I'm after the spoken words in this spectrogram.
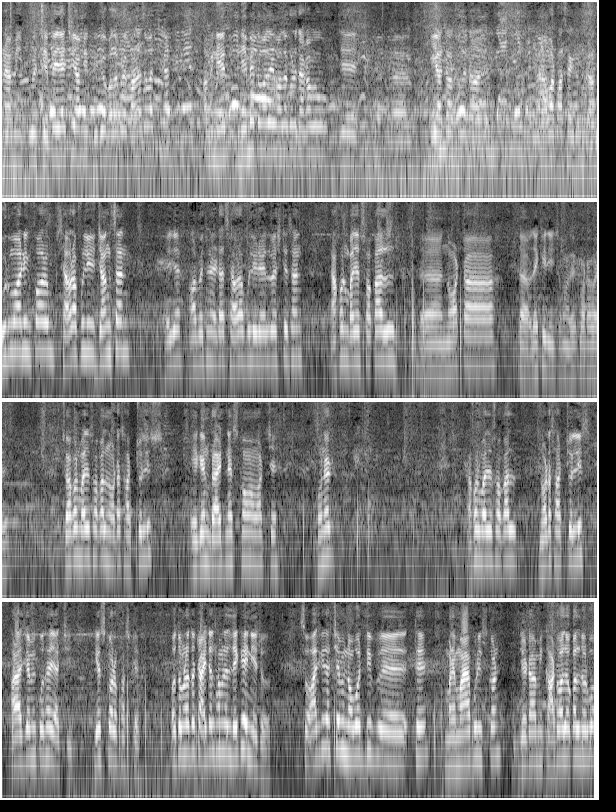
মানে আমি পুরো চেপে যাচ্ছি, আমি ভিডিও ভালো করে বানাতে পারছি না। আমি নেমে তোমাদের ভালো করে দেখাবো যে কি আছে আসলে না আমার পাশে একদম good morning for Sheoraphuli junction এই যে, আমার পেছনে এটা শেওড়াফুলি রেলওয়ে স্টেশন এখন বাজে সকাল নটা দেখিয়ে দিয়েছি তোমাদের কটা বাজে। তো এখন বাজে সকাল নটা সাতচল্লিশ। এগেন ব্রাইটনেস কম আমার ফোনের। এখন বাজে সকাল নটা সাতচল্লিশ। আর আজকে আমি কোথায় যাচ্ছি? গেস করো ফার্স্টে ও, তোমরা তো টাইটেল থামনেল দেখেই নিয়েছো। সো আজকে যাচ্ছি আমি নবদ্বীপ তে মানে মায়াপুর ইস্কন, যেটা আমি কাটোয়া লোকাল ধরবো।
